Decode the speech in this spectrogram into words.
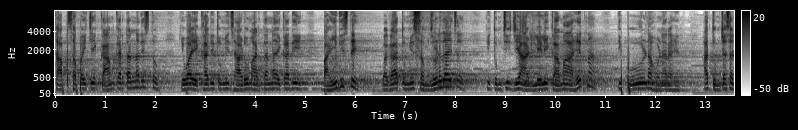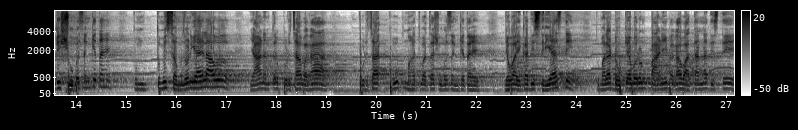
साफसफाईचे काम करताना दिसतो किंवा एखादी तुम्ही झाडू मारताना एखादी बाई दिसते. बघा तुम्ही समजून जायचं की तुमची जी आडलेली कामं आहेत ना ती पूर्ण होणार आहेत. हा तुमच्यासाठी शुभ संकेत आहे. तुम तुम्ही समजून घ्यायला हवं. यानंतर पुढचा बघा. पुढचा खूप महत्त्वाचा शुभसंकेत आहे. जेव्हा एखादी स्त्री असते तुम्हाला डोक्यावरून पाणी बघा वाहताना दिसते.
